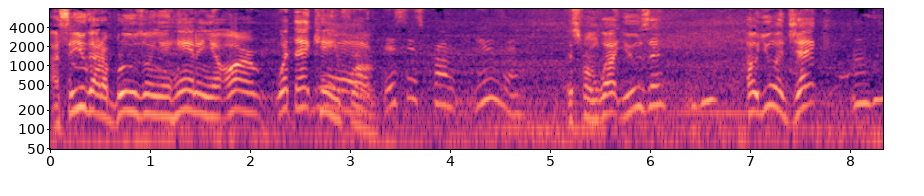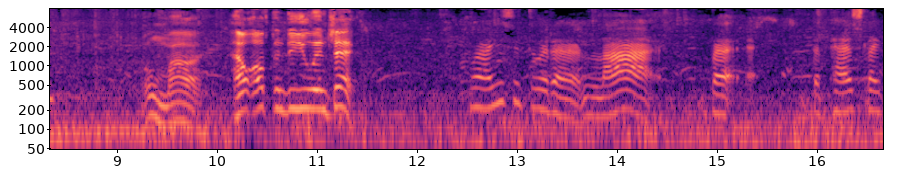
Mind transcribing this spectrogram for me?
I see you got a bruise on your hand and your arm. What that came yeah, from? This is from using. It's from what using? Oh, you inject? hmm Oh my. How often do you inject? Well, I used to do it a lot, but the past like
